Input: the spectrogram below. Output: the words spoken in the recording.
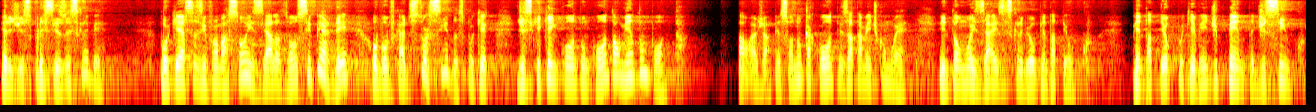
Ele diz: preciso escrever porque essas informações elas vão se perder ou vão ficar distorcidas, porque diz que quem conta um conto aumenta um ponto. Então, já, a pessoa nunca conta exatamente como é. Então Moisés escreveu o Pentateuco. Pentateuco porque vem de penta, de cinco,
